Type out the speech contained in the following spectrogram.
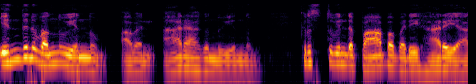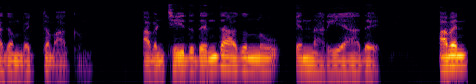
എന്തിനു വന്നു എന്നും അവൻ ആരാകുന്നു എന്നും ക്രിസ്തുവിന്റെ പാപപരിഹാരയാഗം വ്യക്തമാക്കും. അവൻ ചെയ്തത് എന്താകുന്നു എന്നറിയാതെ അവൻ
